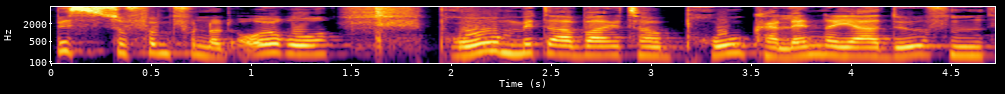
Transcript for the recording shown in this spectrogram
bis zu 500 Euro pro Mitarbeiter pro Kalenderjahr dürfen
